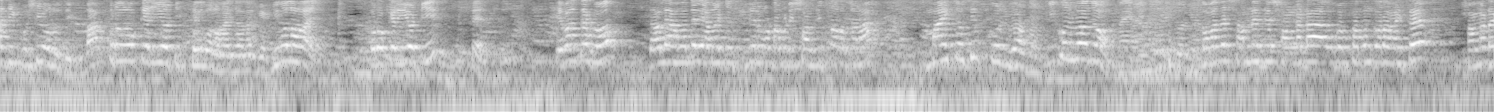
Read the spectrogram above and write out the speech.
আদি কোষী অণুজীব বা প্রোক্যারিওটিক সেল বলা হয় যাদেরকে। কি বলা হয়? প্রোক্যারিওটিক সেল এবার দেখো, তাহলে আমাদের অ্যামাইটোসিসের মোটামুটি সংক্ষিপ্ত আলোচনা। মাইটোসিস কোষ বিভাজন। কি কোষ বিভাজন? তোমাদের সামনে যে সংজ্ঞাটা উপস্থাপন করা হয়েছে, সংজ্ঞাটা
